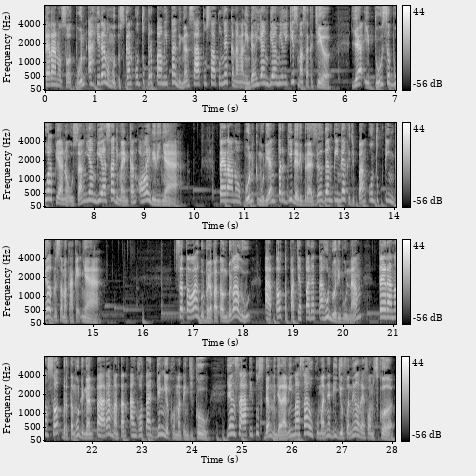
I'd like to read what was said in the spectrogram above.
Tyrannosaurus pun akhirnya memutuskan untuk berpamitan dengan satu-satunya kenangan indah yang dia miliki semasa kecil, yaitu sebuah piano usang yang biasa dimainkan oleh dirinya. Terano pun kemudian pergi dari Brazil dan pindah ke Jepang untuk tinggal bersama kakeknya. Setelah beberapa tahun berlalu, atau tepatnya pada tahun 2006, Tyrannosaurus bertemu dengan para mantan anggota geng Yokohama Tenjiku yang saat itu sedang menjalani masa hukumannya di Juvenile Reform School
